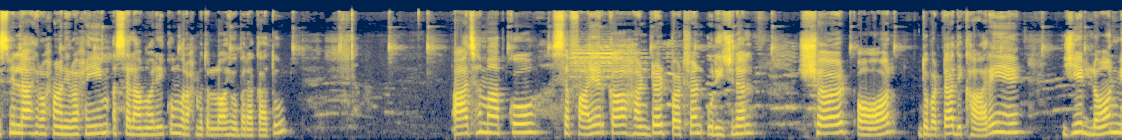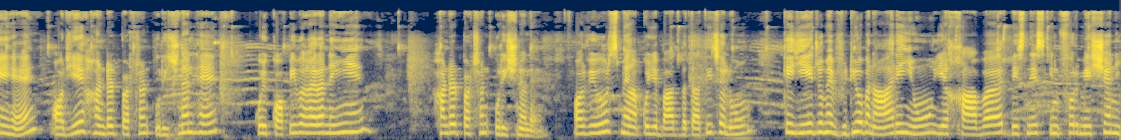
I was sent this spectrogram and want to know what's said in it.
बिसमीम् अल्लाम वरहमल वबरक आज हम आपको सफ़ायर का हंड्रेड परसेंट औरिजिनल शर्ट और दुपट्टा दिखा रहे हैं। ये लॉन में है और ये हंड्रेड परसेंट औरिजिनल है। कोई कॉपी वगैरह नहीं है। हंड्रेड परसेंट औरिजिनल है। और व्यूअर्स, मैं आपको ये बात बताती चलूँ कि ये जो मैं वीडियो बना रही हूँ, ये ख़बर बिज़नेस इंफॉर्मेशन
